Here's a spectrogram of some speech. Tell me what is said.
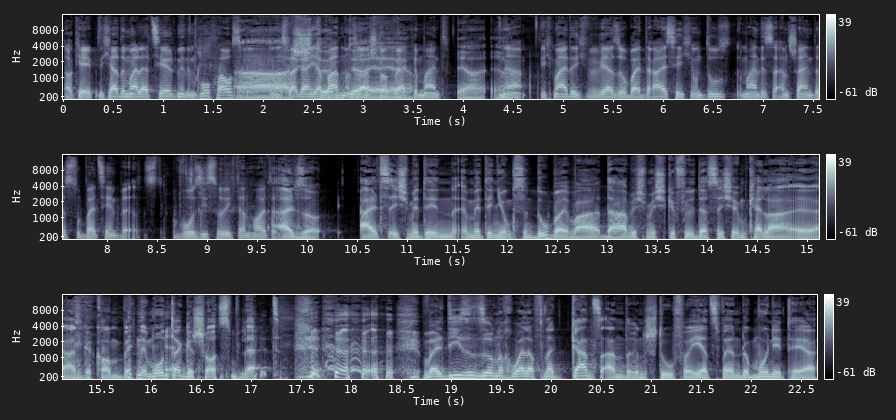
Okay, ich hatte mal erzählt mit dem Hochhaus. Ah, das war gar nicht stimmt, Apartment, ja, sondern ja, Stockwerk ja. gemeint. Ja, ja. Ja, ich meinte, ich wäre so bei 30 und du meintest anscheinend, dass du bei 10 bist. Wo siehst du dich dann heute? Also, als ich mit den, mit den Jungs in Dubai war, da habe ich mich gefühlt, dass ich im Keller äh, angekommen bin, im Untergeschoss bleibt. Weil die sind so noch mal auf einer ganz anderen Stufe. Jetzt, wenn du monetär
